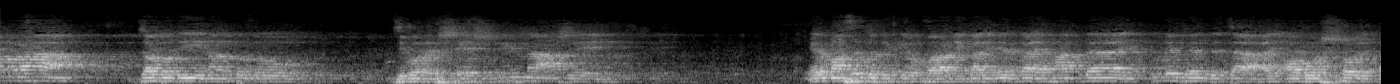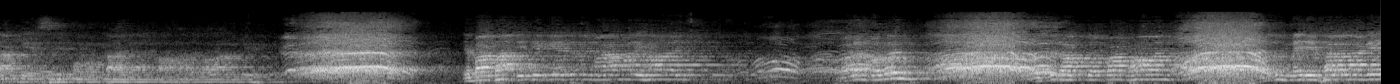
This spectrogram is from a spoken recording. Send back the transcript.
আমরা যতদিন অন্তত জীবনের শেষ দিন না আসে, এর মাঝে যদি কেউ কোরআনে কারিমের গায়ে হাত দেয়, তুলে ফেলতে চায়, অবশ্যই তাকে সে কোনো কায়দায় বাধা এ বাধা দিতে গিয়ে যদি মারামারি হয় রক্তপাত হয় মেরে ফেলা লাগে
